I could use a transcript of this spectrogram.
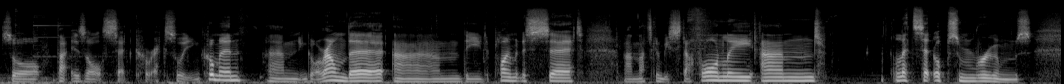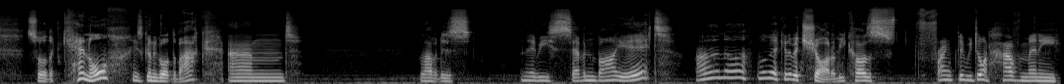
So that is all set correct. So you can come in, and you can go around there, and the deployment is set, and that's going to be staff only, and let's set up some rooms. So the kennel is going to go at the back, and we'll have it as maybe 7 by 8 and uh, we'll make it a bit shorter because frankly we don't have many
